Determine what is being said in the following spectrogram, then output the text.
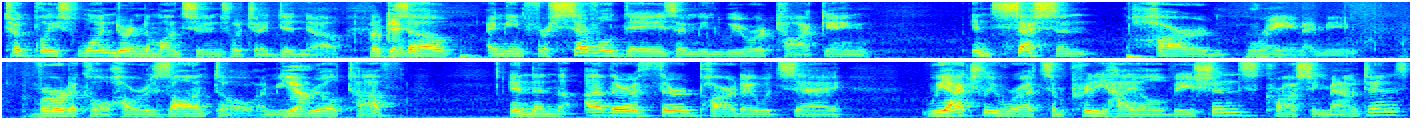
took place one during the monsoons, which I did know. Okay. So, I mean, for several days, I mean, we were talking incessant, hard rain. I mean, vertical, horizontal. I mean, Yeah. real tough. And then the other third part, I would say, we actually were at some pretty high elevations crossing mountains.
